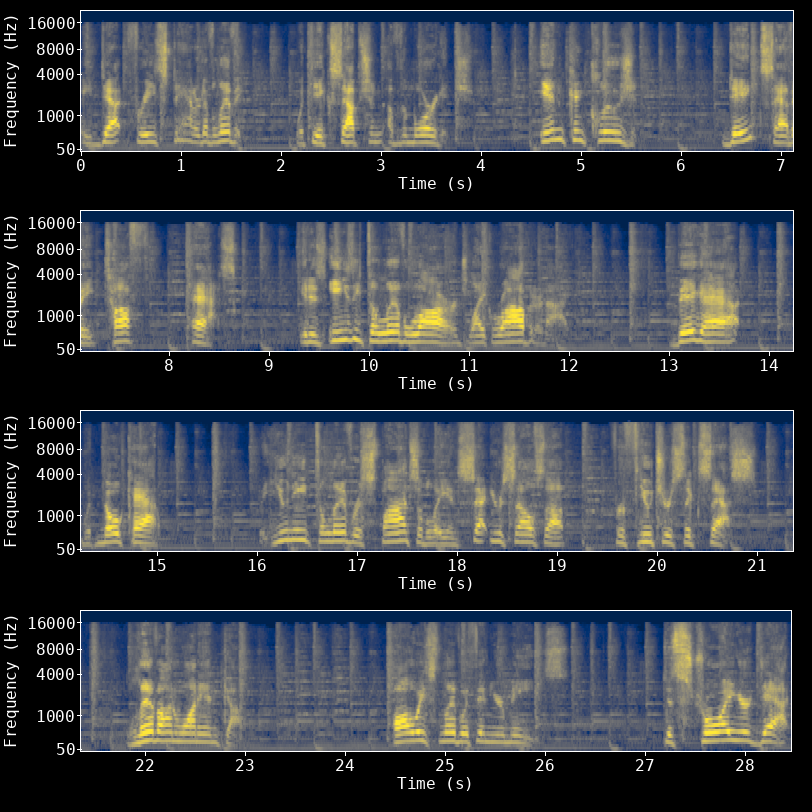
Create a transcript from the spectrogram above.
a debt free standard of living, with the exception of the mortgage. In conclusion, dinks have a tough task. It is easy to live large like Robin and I. Big hat with no cattle. But you need to live responsibly and set yourselves up for future success. Live on one income. Always live within your means. Destroy your debt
